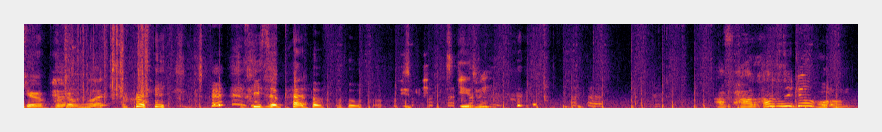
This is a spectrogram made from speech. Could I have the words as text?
You're a pedo what? He's a pedophile. Excuse me? How, how does it go? Hold on.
